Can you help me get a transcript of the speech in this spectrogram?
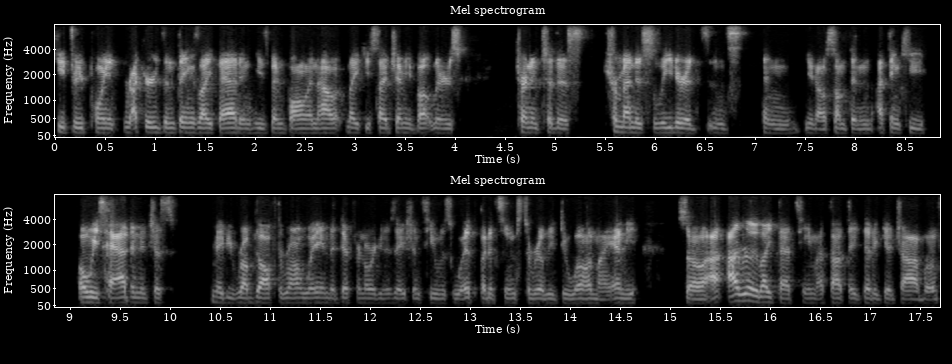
key three point records and things like that. And he's been balling out. Like you said, Jimmy Butler's turned into this tremendous leader. It's, and, you know, something I think he always had. And it just maybe rubbed off the wrong way in the different organizations he was with, but it seems to really do well in Miami. So I, I really like that team. I thought they did a good job of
